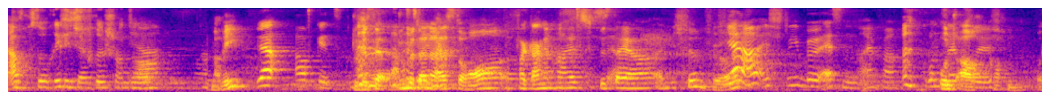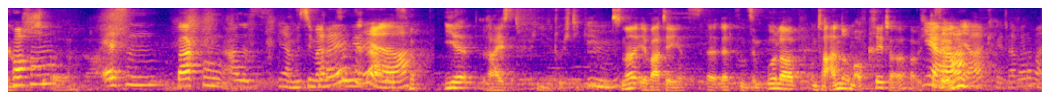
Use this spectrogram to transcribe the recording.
auch so richtig Küche. frisch und so. Ja. Marie? Ja, auf geht's. Du, bist ja, du mit deiner Restaurant-Vergangenheit bist ja. da ja eigentlich Filmführer. Ja, ich liebe Essen einfach. Und auch Kochen. Und, kochen, äh, Essen, Backen, alles. Ja, müssen wir mal hin? Ja. Ihr reist viel durch die Gegend. Mhm. Ne? Ihr wart ja jetzt äh, letztens im Urlaub, unter anderem auf Kreta, habe ich ja, gesehen. Ja, Kreta war dabei.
